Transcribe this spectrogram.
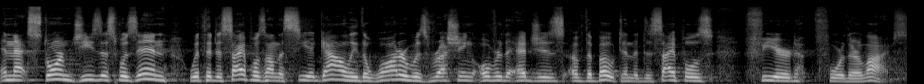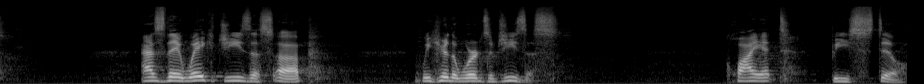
in that storm Jesus was in with the disciples on the Sea of Galilee, the water was rushing over the edges of the boat, and the disciples feared for their lives. As they wake Jesus up, we hear the words of Jesus Quiet, be still.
